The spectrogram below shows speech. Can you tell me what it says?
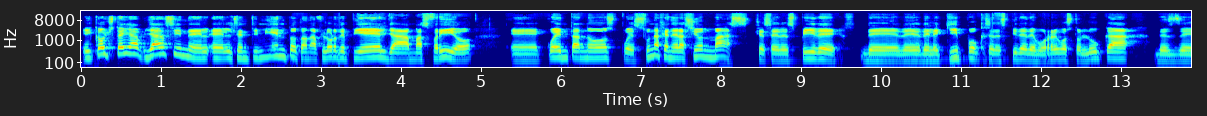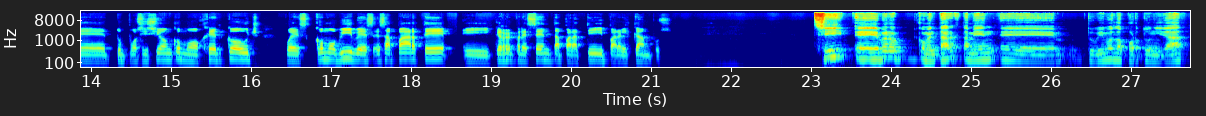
Y coach Tella, ya sin el, el, sentimiento tan a flor de piel, ya más frío, eh, cuéntanos, pues, una generación más que se despide de, del equipo, que se despide de Borregos Toluca, desde tu posición como head coach, pues, cómo vives esa parte y qué representa para ti y para el campus. Sí, eh, bueno, comentar también, eh, tuvimos la oportunidad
